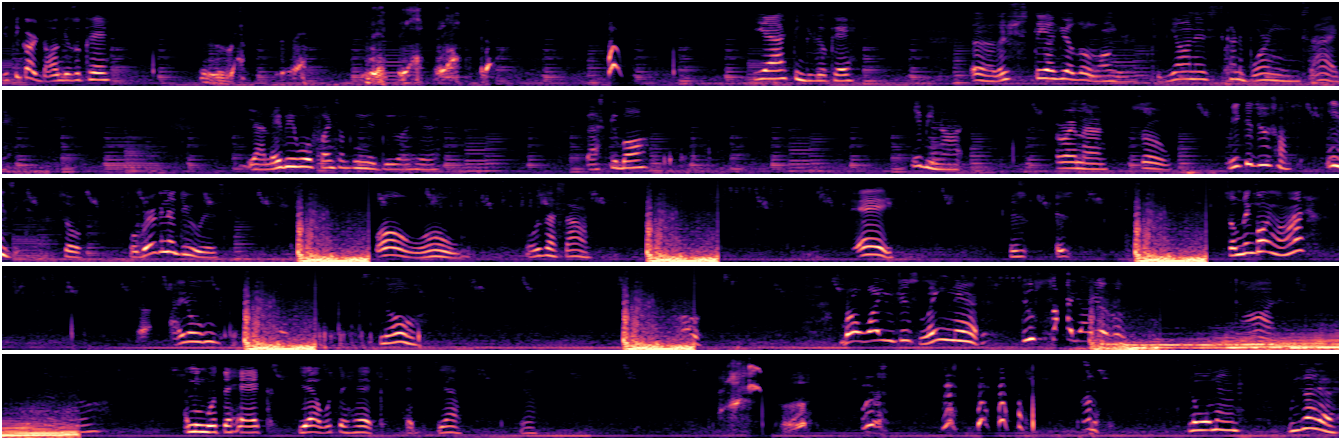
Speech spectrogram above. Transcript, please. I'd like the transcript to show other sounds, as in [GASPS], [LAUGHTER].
You think our dog is okay? Yeah, I think he's okay. Uh, let's just stay out here a little longer. To be honest, it's kind of boring inside. Yeah, maybe we'll find something to do out here. Basketball? Maybe not. Alright, man. So, we could do something easy. So, what we're gonna do is. Whoa, whoa. What was that sound? Hey! Is, is something going on? I don't know. Oh. Bro, why you just laying there? Do something. God. What the hell? I mean, what the heck? Yeah, what the heck? Heck, Yeah, yeah. [GASPS] No, man, we gotta,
